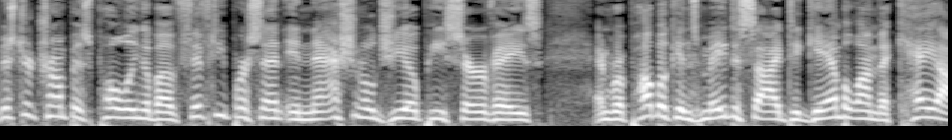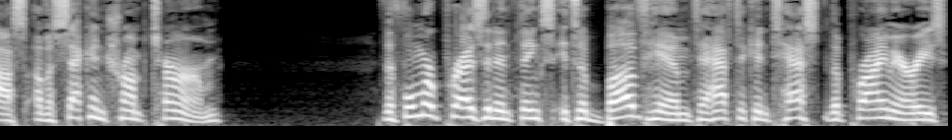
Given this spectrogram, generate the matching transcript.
Mr. Trump is polling above 50% in national GOP surveys, and Republicans may decide to gamble on the chaos of a second Trump term. The former president thinks it's above him to have to contest the primaries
